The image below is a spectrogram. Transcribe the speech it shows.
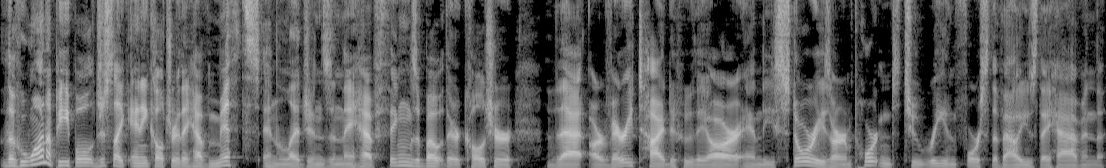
the Huana people, just like any culture, they have myths and legends, and they have things about their culture that are very tied to who they are. And these stories are important to reinforce the values they have and the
